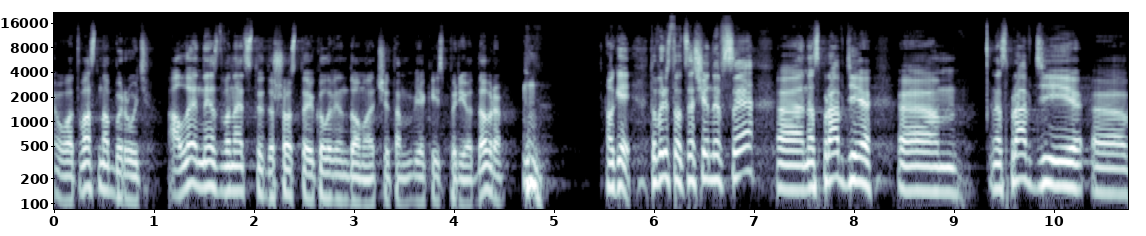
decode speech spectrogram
от, вас наберуть. Але не з 12 до 6, коли він вдома, чи там якийсь період. Добре? Окей, товариство, це ще не все. Е, насправді, е, насправді е,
